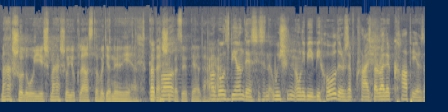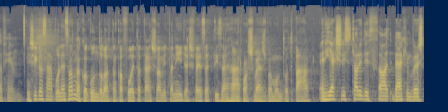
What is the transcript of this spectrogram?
másolói is, másoljuk le azt, ahogy a nő élt. Kövessük Paul- az ő Paul példáját. goes beyond this. He said we shouldn't only be beholders of Christ, but rather copiers of him. És igazából ez annak a gondolatnak a folytatása, amit a négyes fejezet 13-as versben mondott Pál. And he actually started this thought back in verse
